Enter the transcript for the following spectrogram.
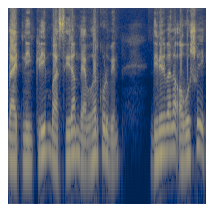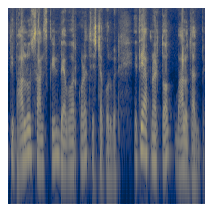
ব্রাইটনিং ক্রিম বা সিরাম ব্যবহার করবেন, দিনের বেলা অবশ্যই একটি ভালো সানস্ক্রিন ব্যবহার করার চেষ্টা করবেন। এতে আপনার ত্বক ভালো থাকবে।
